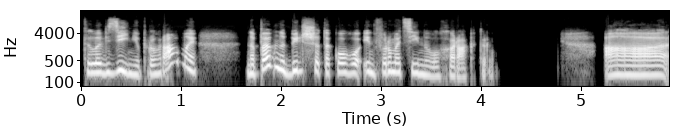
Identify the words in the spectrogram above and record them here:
телевізійні програми, напевно, більше такого інформаційного характеру. А,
